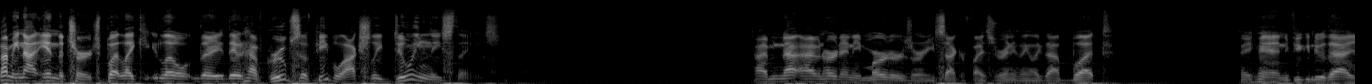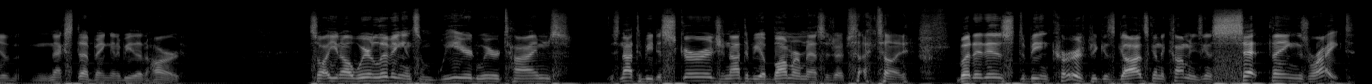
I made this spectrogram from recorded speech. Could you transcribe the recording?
I mean, not in the church, but like they, they would have groups of people actually doing these things. I've not, I haven't heard any murders or any sacrifices or anything like that. But hey, man, if you can do that, your next step ain't going to be that hard. So you know, we're living in some weird, weird times. It's not to be discouraged, and not to be a bummer message. I'm, telling you, but it is to be encouraged because God's going to come and He's going to set things right.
